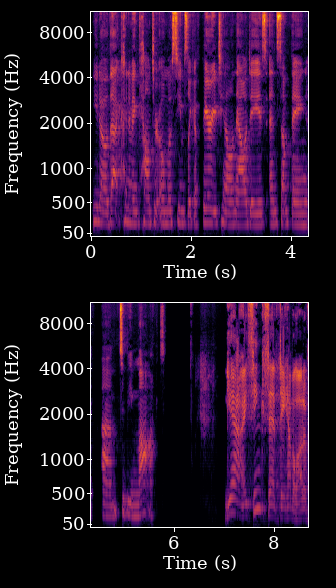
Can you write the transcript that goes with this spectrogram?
you know that kind of encounter almost seems like a fairy tale nowadays and something um, to be mocked. Yeah, I think that they have a lot of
